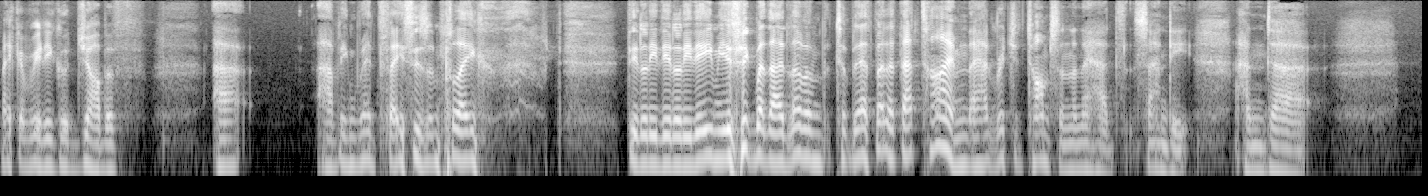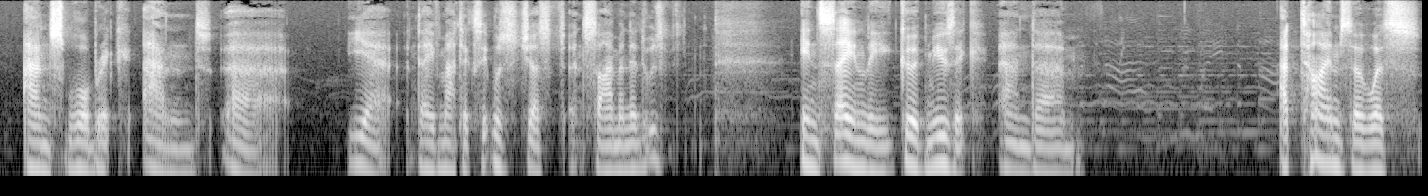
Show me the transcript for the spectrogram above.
make a really good job of uh, having red faces and playing diddly diddly dee music, but I'd love them to death. But at that time, they had Richard Thompson and they had Sandy and uh, Anne Swarbrick and uh, yeah, Dave Mattacks. It was just and Simon, and it was insanely good music. And um, at times there was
